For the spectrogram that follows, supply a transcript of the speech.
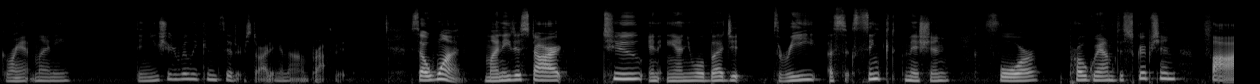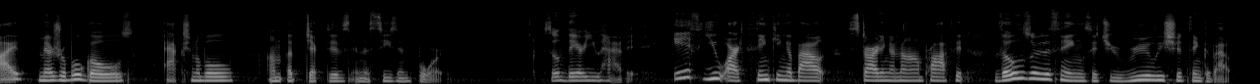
grant money, then you should really consider starting a nonprofit. So, one, money to start, two, an annual budget, three, a succinct mission, four, program description, five, measurable goals, actionable um, objectives, and a seasoned board. So, there you have it. If you are thinking about starting a nonprofit, those are the things that you really should think about.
